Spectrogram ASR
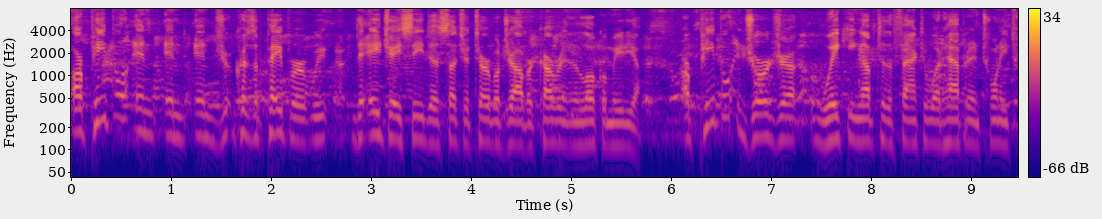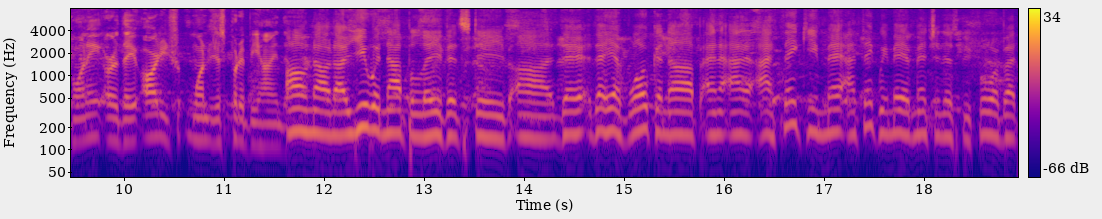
Are people in in in because the paper we the AJC does such a terrible job of covering the local media? Are people in Georgia waking up to the fact of what happened in 2020, or they already tr- want to just put it behind them? Oh no, no, you would not believe it, Steve. Uh, they they have woken up, and I, I think you may I think we may have mentioned this before, but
